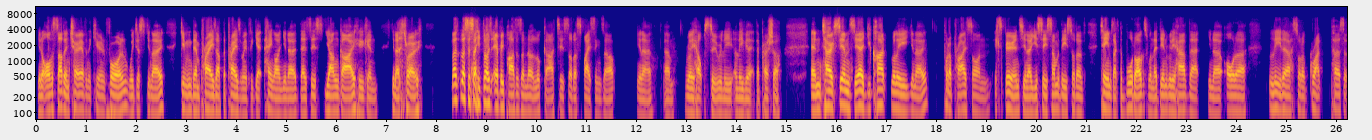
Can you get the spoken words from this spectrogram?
you know, all of a sudden Cherry and Kieran Foran, we're just, you know, giving them praise after praise. And we forget, hang on, you know, there's this young guy who can, you know, throw. Let's, let's just say he throws every pass as a no looker to sort of spice things up. You know, um, really helps to really alleviate the pressure. And Tariq Sims, yeah, you can't really, you know, put a price on experience. You know, you see some of these sort of teams like the Bulldogs when they didn't really have that, you know, older leader sort of grunt person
